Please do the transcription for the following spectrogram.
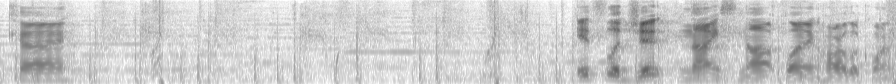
Okay. It's legit nice not playing Harlequin.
